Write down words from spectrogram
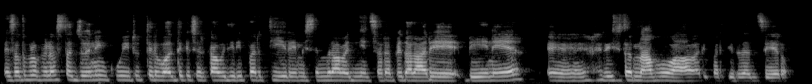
è stata proprio una stagione in cui tutte le volte che cercavo di ripartire mi sembrava di iniziare a pedalare bene e ritornavo a ripartire da zero.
